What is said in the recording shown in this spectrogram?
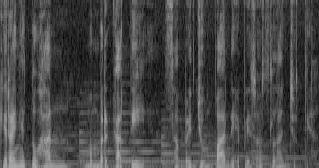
Kiranya Tuhan memberkati Sampai jumpa di episode selanjutnya.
